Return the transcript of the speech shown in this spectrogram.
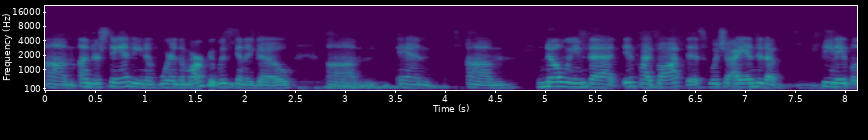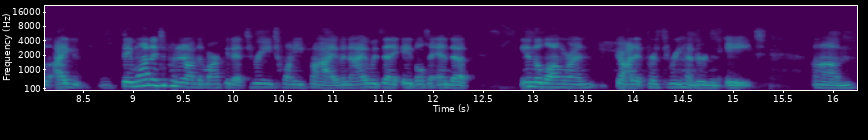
um, understanding of where the market was going to go, um, and um, knowing that if I bought this, which I ended up being able, to, I they wanted to put it on the market at 325, and I was able to end up in the long run got it for 308. Um,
